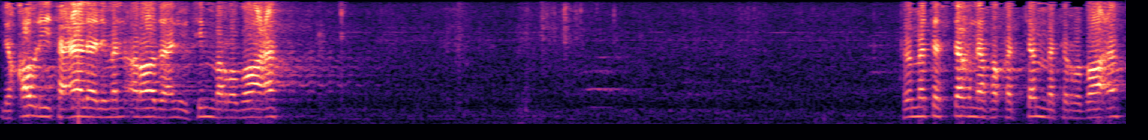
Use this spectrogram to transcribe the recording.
لقوله تعالى لمن أراد أن يتم الرضاعة فمتى استغنى فقد تمت الرضاعة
